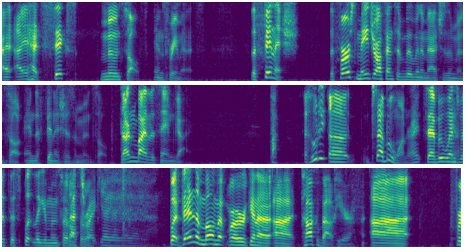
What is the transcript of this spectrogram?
I, I had six moonsaults in three minutes. The finish, the first major offensive move in a match is a moonsault, and the finish is a moonsault done by the same guy. Fuck. Who did uh Sabu won, right? Sabu wins with the split-legged moonsault. That's right. ropes. Yeah, yeah, yeah, yeah, yeah. But then the moment we're gonna uh, talk about here, uh, for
